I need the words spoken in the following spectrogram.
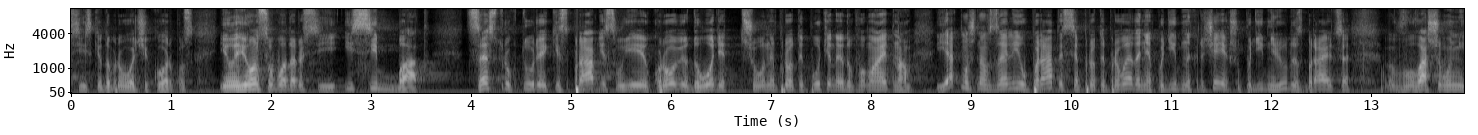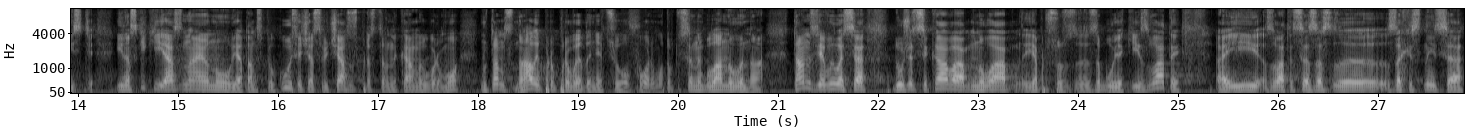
Російський добровольчий корпус, і Легіон Свобода Росії, і Сіббат. Це структури, які справді своєю кров'ю доводять, що вони проти Путіна і допомагають нам. Як можна взагалі опиратися проти проведення подібних речей, якщо подібні люди збираються в вашому місті? І наскільки я знаю, ну я там спілкуюся час від часу з представниками ГУРМО, ну там знали про проведення цього форуму. Тобто це не була новина. Там з'явилася дуже цікава нова. Я просто забув, як її звати. Її звати це захисниця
